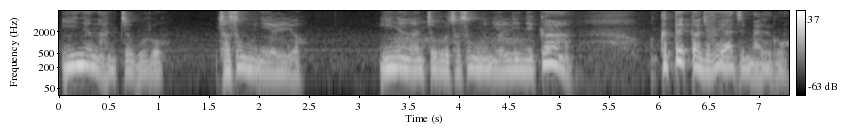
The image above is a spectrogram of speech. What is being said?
2년 안쪽으로 저성문이 열려. 2년 안쪽으로 저성문이 열리니까 그때까지 후회하지 말고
